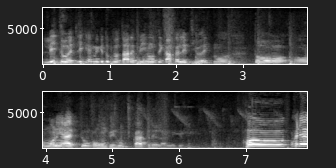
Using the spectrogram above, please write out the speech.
લીધું એટલે કે મેં કીધું કે તારે ભીહું તે કાપે લીધી હોય તો મણી આપ કે હું ભીહું? કાતરેલા મેં કીધું. હો, પડે!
